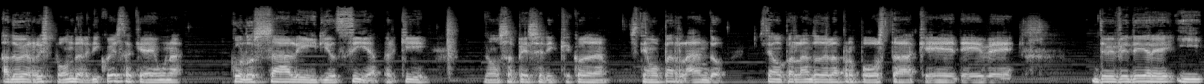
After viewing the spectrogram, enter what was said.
a dover rispondere di questa che è una colossale idiozia per chi non sapesse di che cosa stiamo parlando stiamo parlando della proposta che deve, deve vedere i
